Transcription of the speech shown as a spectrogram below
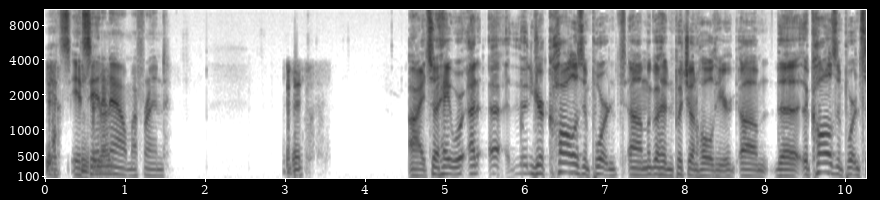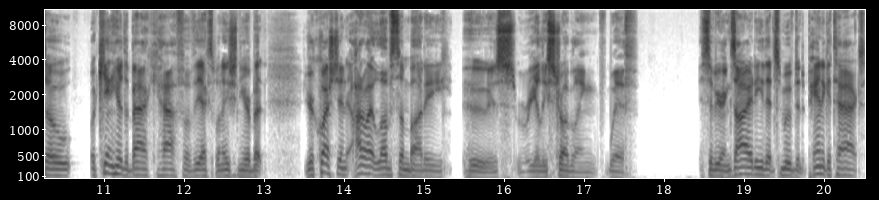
Yeah. It's it's in and out, my friend. better? All right, so hey, we're, uh, uh, your call is important. Um, I'm gonna go ahead and put you on hold here. Um, the the call is important, so I can't hear the back half of the explanation here. But your question: How do I love somebody who is really struggling with severe anxiety that's moved into panic attacks?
